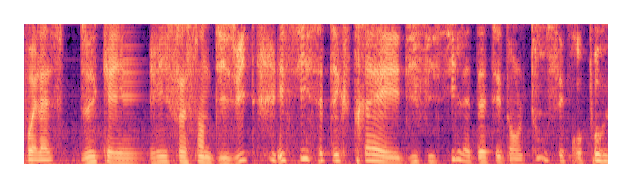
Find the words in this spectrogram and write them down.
Voilà, The Kairi 78. Et si cet extrait est difficile à dater dans le temps, ses propos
